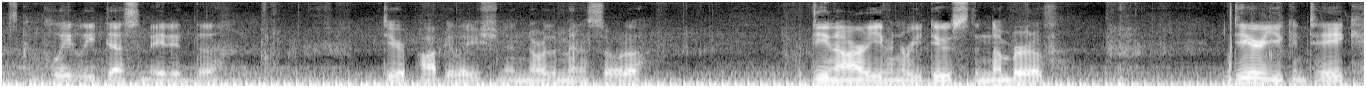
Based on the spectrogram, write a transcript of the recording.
it's completely decimated the deer population in northern Minnesota. DNR even reduced the number of deer you can take.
